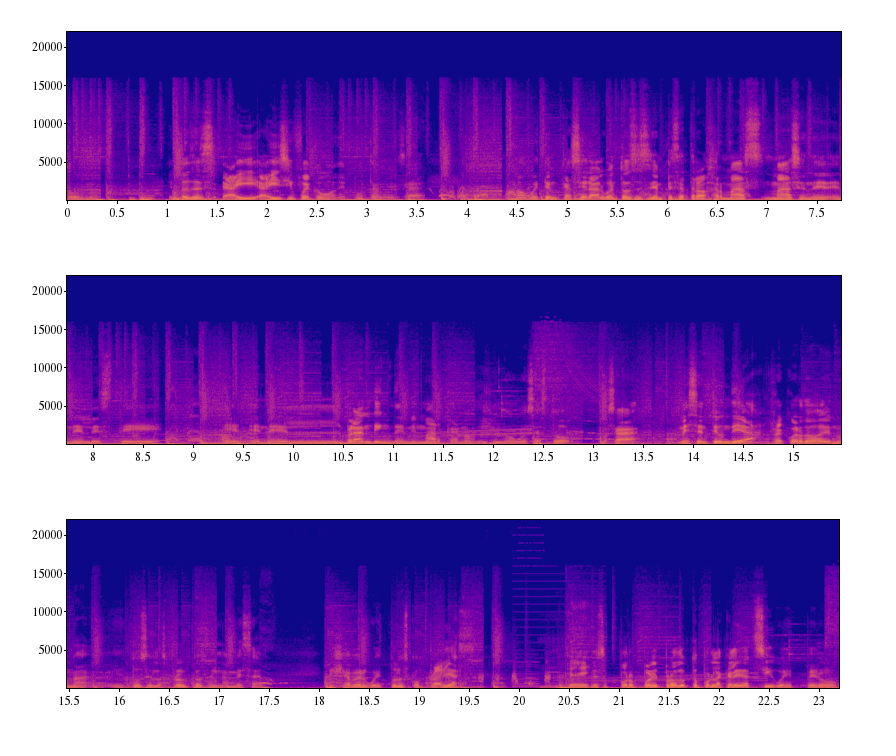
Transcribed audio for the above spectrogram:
todo, ¿no? Entonces, ahí, ahí sí fue como de puta, güey. O sea, no, güey, tengo que hacer algo. Entonces ya empecé a trabajar más, más en el, en el, este, en, en el branding de mi marca, ¿no? Dije, no, güey, o sea, esto, o sea, me senté un día, recuerdo, en una, eh, puse los productos en la mesa. Dije, a ver, güey, ¿tú los comprarías? Ok. Entonces, por, por el producto, por la calidad, sí, güey, pero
